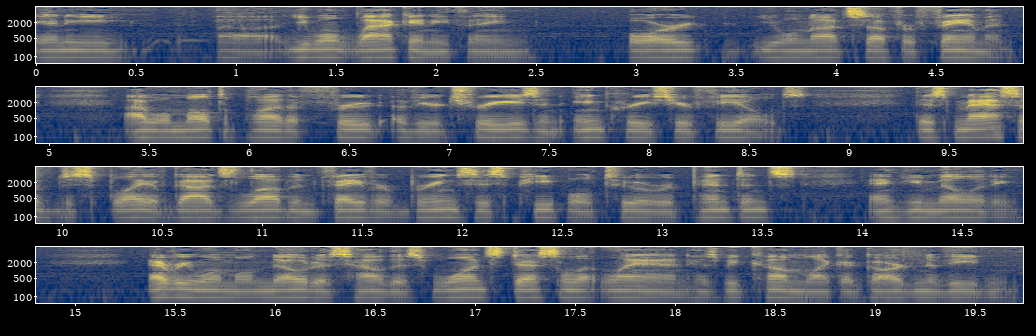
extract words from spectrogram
any. Uh, you won't lack anything, or you will not suffer famine. I will multiply the fruit of your trees and increase your fields. This massive display of God's love and favor brings his people to a repentance and humility. Everyone will notice how this once desolate land has become like a Garden of Eden.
